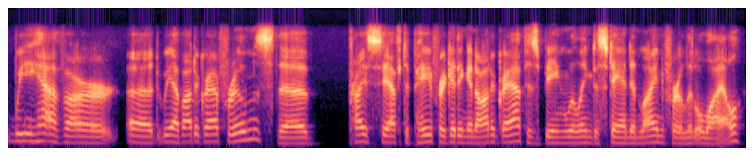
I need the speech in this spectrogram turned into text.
we have our uh, we have autograph rooms. The price you have to pay for getting an autograph is being willing to stand in line for a little while.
